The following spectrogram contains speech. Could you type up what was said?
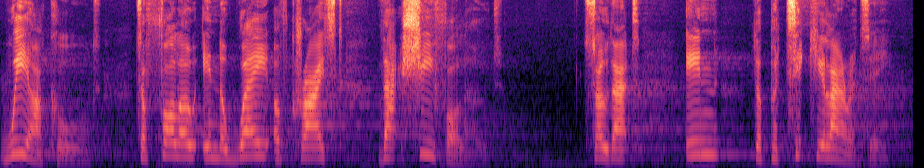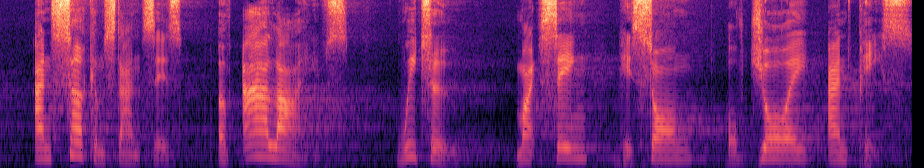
we are called to follow in the way of Christ that she followed, so that in the particularity and circumstances of our lives, we too might sing his song of joy and peace.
